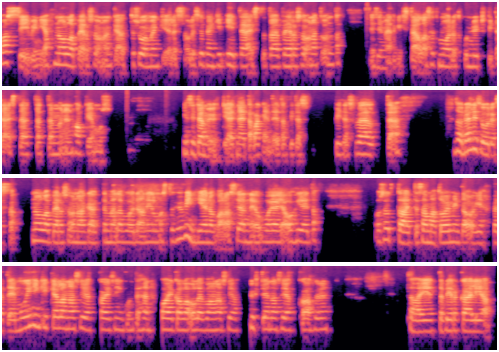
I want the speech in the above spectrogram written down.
passiivin ja nollapersoonan käyttö suomen kielessä olisi jotenkin itäistä tai persoonatonta. Esimerkiksi tällaiset muodot, kun nyt pitäisi täyttää tämmöinen hakemus. Ja sitä myyttiä, että näitä rakenteita pitäisi, pitäisi välttää. Todellisuudessa nollapersoonaa käyttämällä voidaan ilmaista hyvin hienovaraisia neuvoja ja ohjeita osoittaa, että sama toimintaohje pätee muihinkin Kelan asiakkaisiin kuin tähän paikalla olevaan asia, yhteen asiakkaaseen, tai että virkailija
